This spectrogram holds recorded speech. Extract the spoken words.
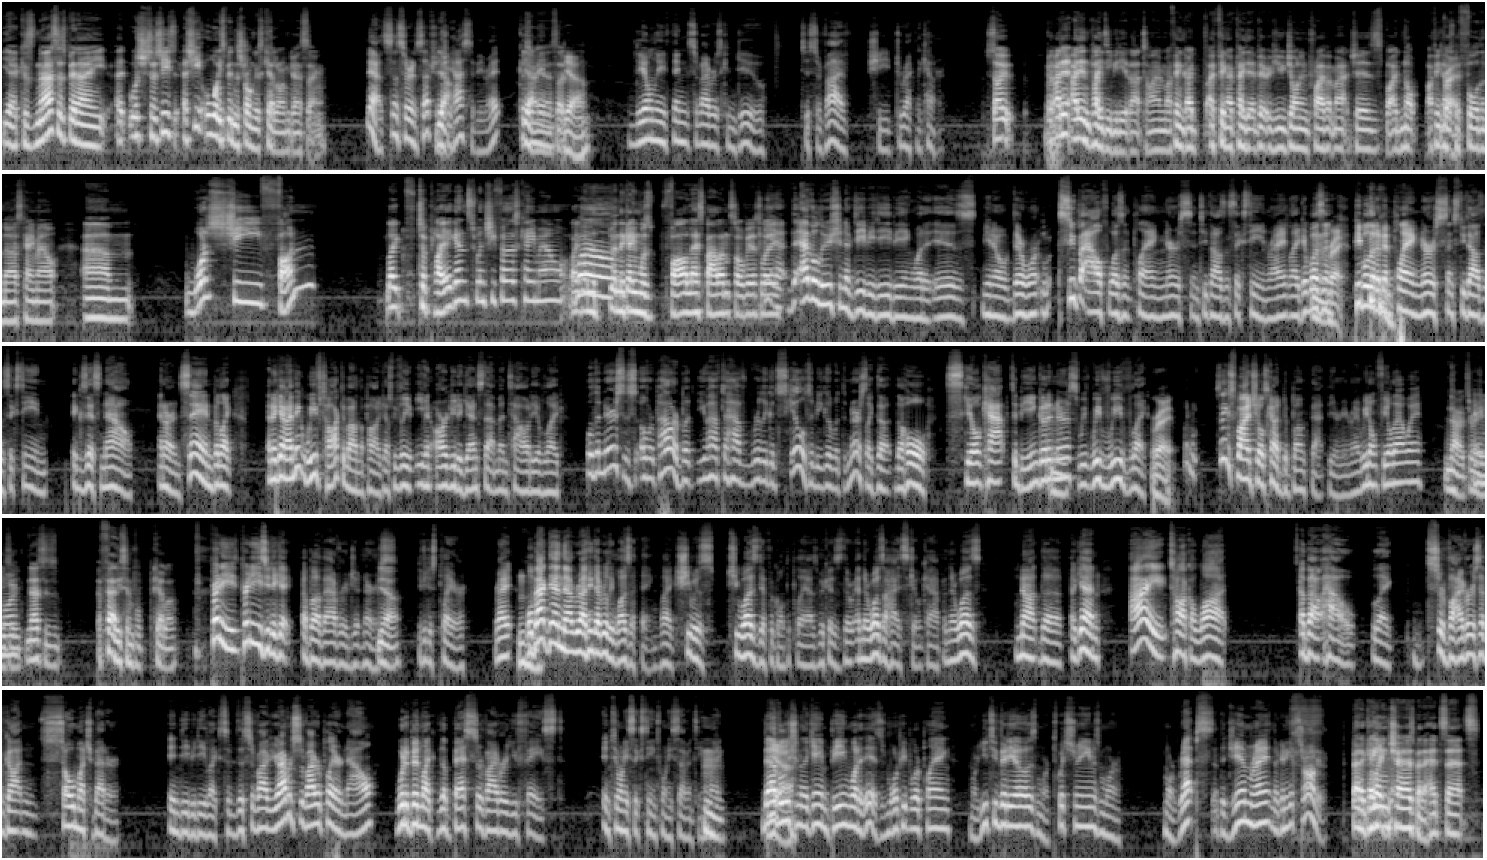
yeah, because Nurse has been a. uh, Well, so she's has she always been the strongest killer? I'm guessing. Yeah, since her inception, Yeah. she has to be right. Because Yeah, I mean, yeah. So yeah. the only thing survivors can do to survive, she directly counters. So, but I didn't. I didn't play DBD at that time. I think I. I think I played it a bit with you, John, in private matches, but I'd not. I think that Right. was before the nurse came out. Um, was she fun? Like to play against when she first came out, like when, the, when the game was far less balanced, obviously. Yeah, the evolution of DBD being what it is, you know, there weren't Super Alf wasn't playing Nurse in 2016, right? Like it mm, wasn't right. people that have been playing Nurse since 2016 exist now and are insane. But like, and again, I think we've talked about on the podcast, we've even argued against that mentality of like, well, the nurse is overpowered, but you have to have really good skill to be good with the nurse. Like the the whole skill cap to being good at mm. nurse. We've we've we've like Right. I think Spine Chill's kind of debunked that theory, right? We don't feel that way. No, it's really Anymore? easy. Nurse is a fairly simple killer. pretty pretty easy to get above average at nurse. Yeah. If you just play her, right? Mm-hmm. Well, back then that I think that really was a thing. Like she was she was difficult to play as because there and there was a high skill cap and there was not the again. I talk a lot about how like survivors have gotten so much better in DBD. Like so the survivor, your average survivor player now would have been like the best survivor you faced in 2016, 2017. Hmm. Like the Yeah. evolution of the game being what it is. More people are playing, more YouTube videos, more Twitch streams, more more reps at the gym, right? And they're gonna get stronger. Better gaming like- chairs, better headsets.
